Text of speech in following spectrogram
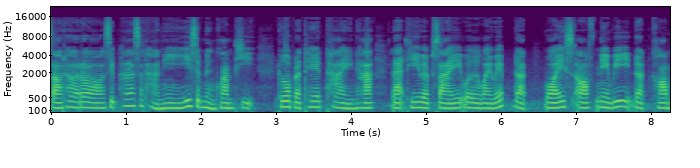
สทร 15 สถานี 21 ความถี่ ทั่วประเทศไทยนะคะ และที่เว็บไซต์ www.voiceofnavy.com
